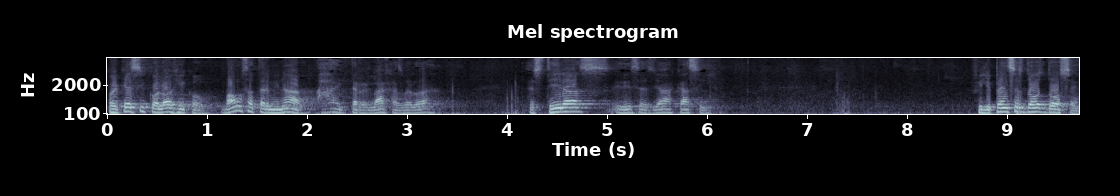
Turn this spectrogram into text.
Porque es psicológico. Vamos a terminar. Ay, te relajas, ¿verdad? Estiras y dices, ya casi. Filipenses 2.12.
